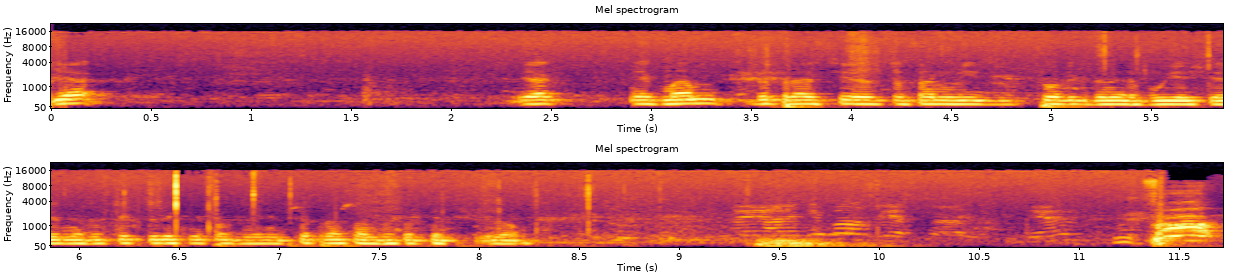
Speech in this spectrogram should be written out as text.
Ja, jak, jak mam depresję, czasami człowiek denerwuje się na rzeczy, których nie powinien. Przepraszam za to przed chwilą. Co?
